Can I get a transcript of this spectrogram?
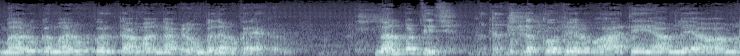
મારું કે મારું કોઈ કામ ના કરે હું બધાનું કર્યા કરું. નાનપણથી જ. ધક્કો ફેરો આ તે આમ લઈ આવો આમ.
